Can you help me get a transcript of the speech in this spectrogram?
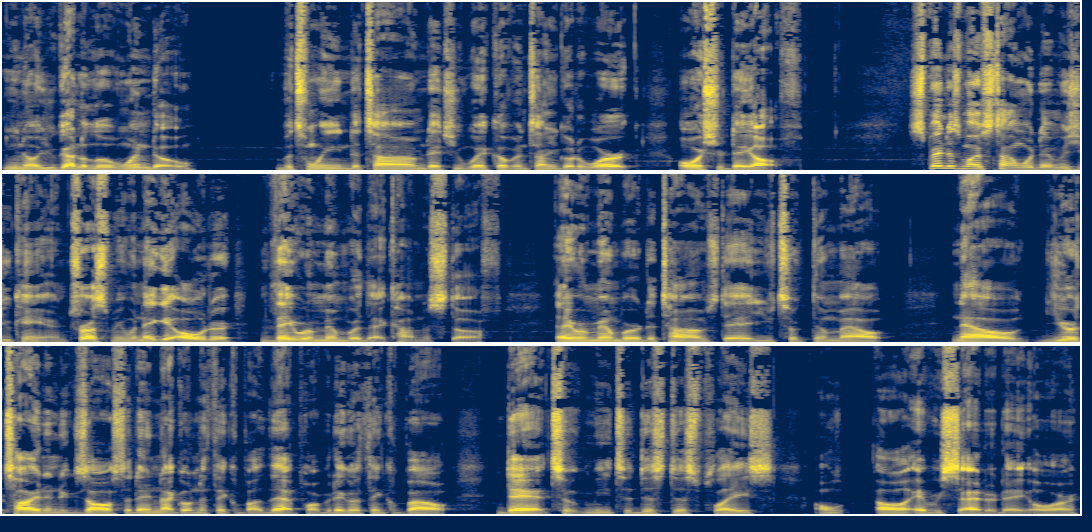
you know, you got a little window between the time that you wake up and time you go to work or it's your day off. Spend as much time with them as you can. Trust me, when they get older, they remember that kind of stuff. They remember the times that you took them out. Now, you're tired and exhausted. They're not going to think about that part, but they're going to think about dad took me to this this place on uh, every Saturday, or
